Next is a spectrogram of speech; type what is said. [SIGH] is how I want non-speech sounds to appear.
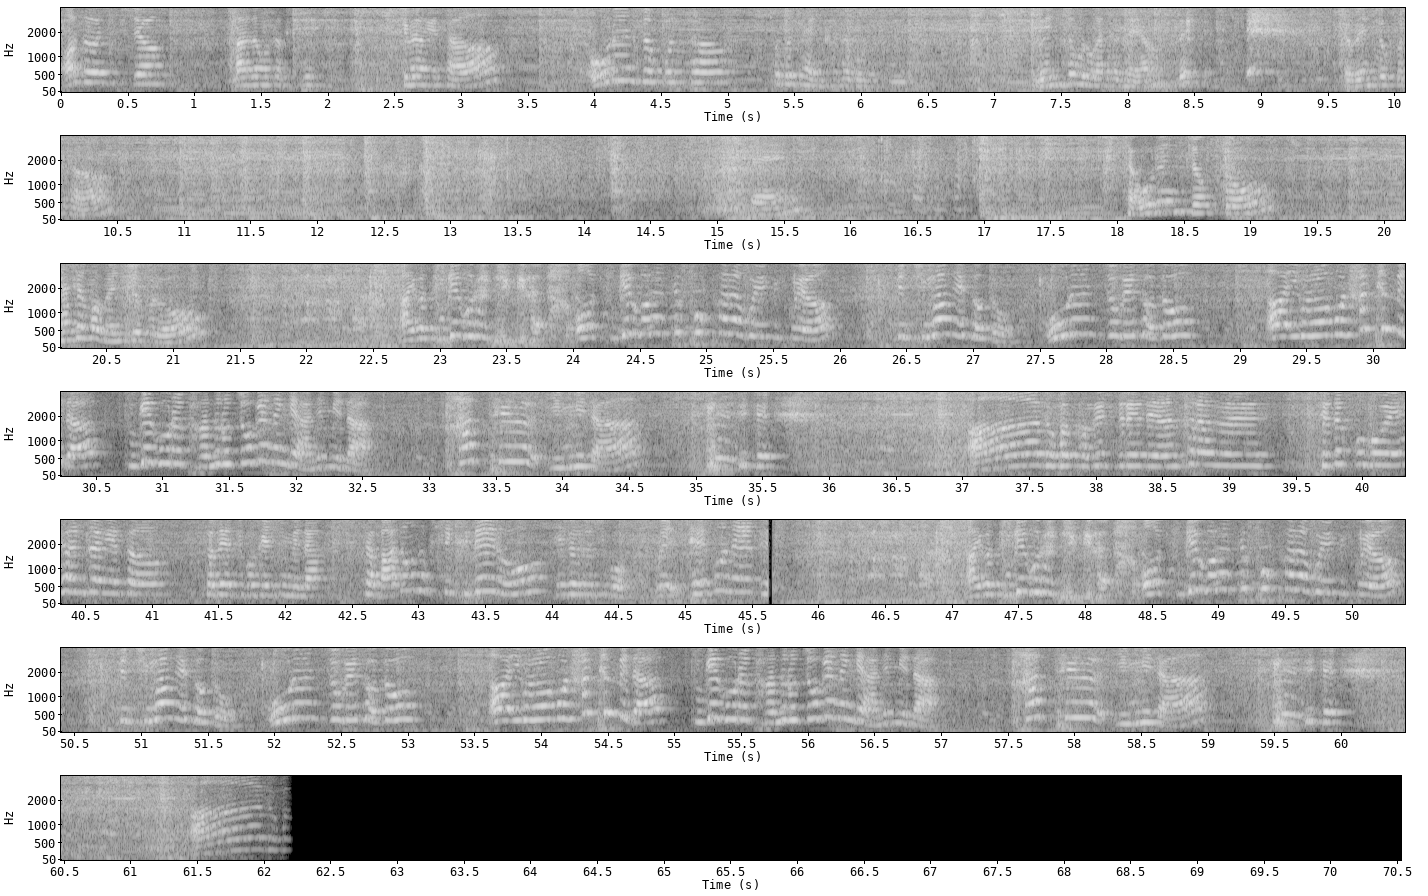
어서 오십시오. 마동석 씨. 중앙에서 오른쪽부터 포토타임 가져보겠습니다. 왼쪽으로 가셨네요. [LAUGHS] 네. 자, 왼쪽부터. 네. 자, 오른쪽도. 다시 한번 왼쪽으로. 아, 이거 두개골 하트가. 어, 두개골 하트 폭발하고 있고요. 지금 중앙에서도, 오른쪽에서도 아, 이거 여러분 하트입니다. 두개골을 반으로 쪼개는 게 아닙니다. 하트입니다. [LAUGHS] 아, 정말 관객들에 대한 사랑을 제작 보고의 현장에서 전해주고 계십니다. 자, 마동석 씨 그대로 계셔주시고, 우리 세 분의 배... 아, 이거 두개골 하트가. [LAUGHS] 어, 두개골 하트 폭발하고 있고요. 지금 중앙에서도, 오른쪽에서도, 아, 이거 여러분 하트입니다. 두개골을 반으로 쪼개는 게 아닙니다. 하트 입니다. [LAUGHS] 아.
